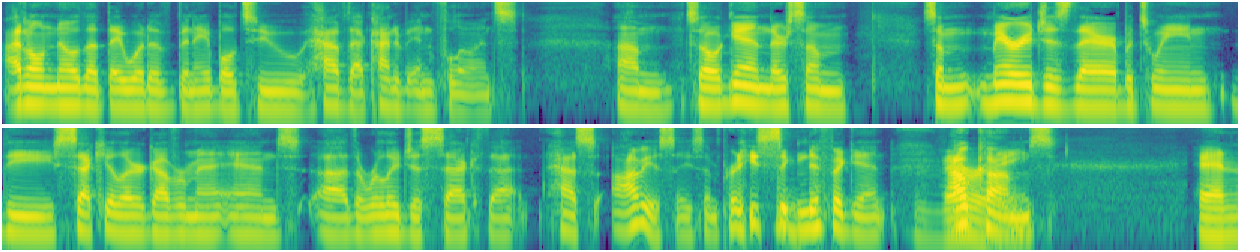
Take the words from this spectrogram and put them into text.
I don't know that they would have been able to have that kind of influence. Um, so again, there's some some marriages there between the secular government and uh, the religious sect that has obviously some pretty significant Very. outcomes. And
